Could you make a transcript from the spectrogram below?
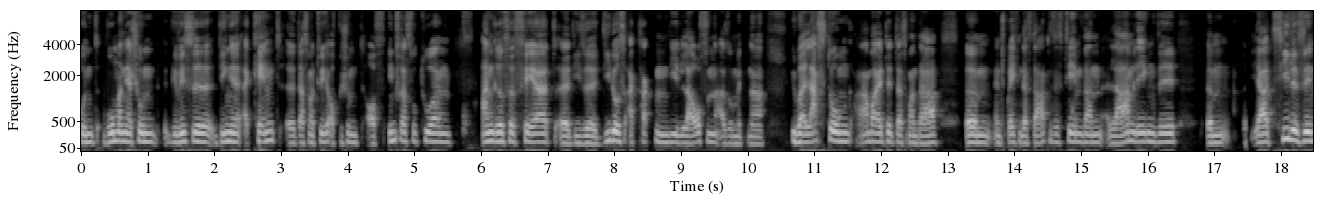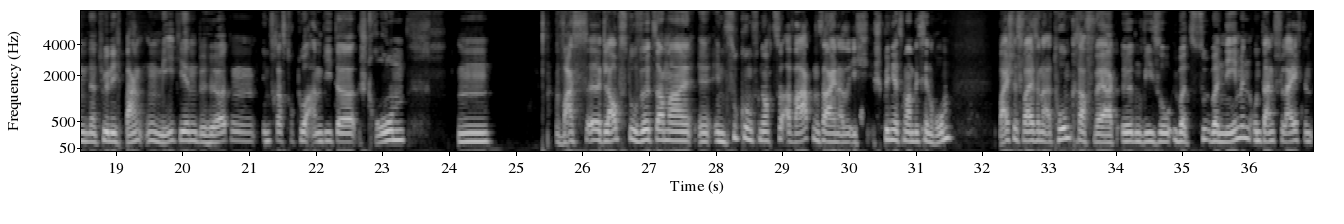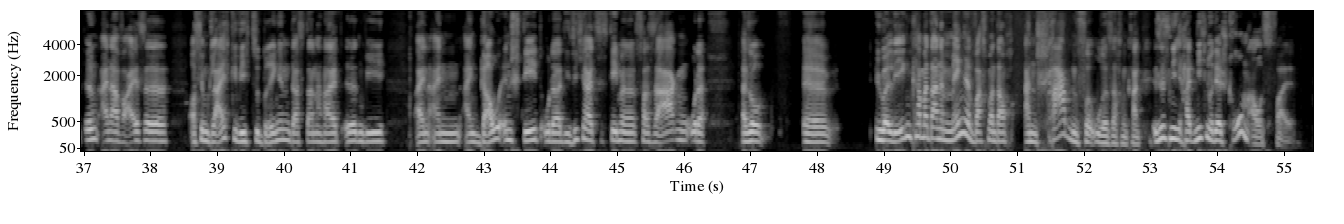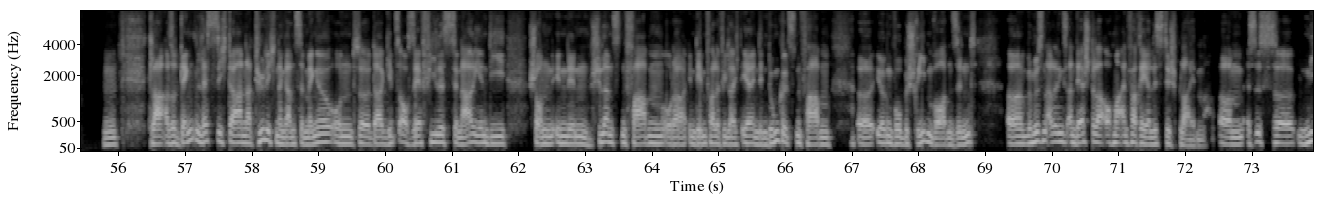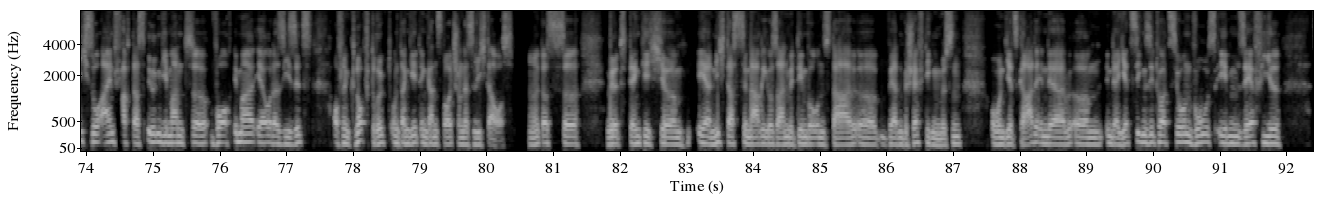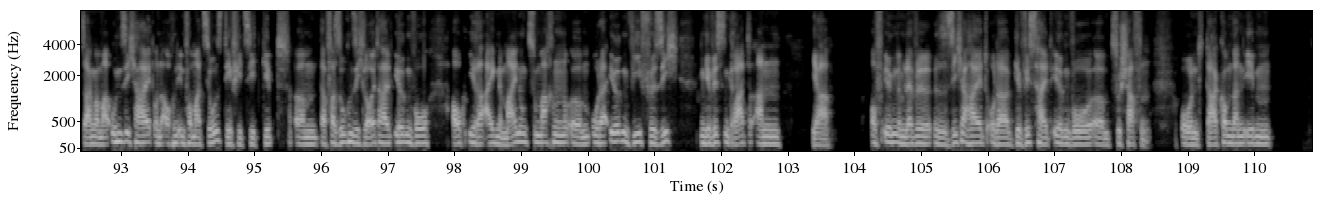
und wo man ja schon gewisse Dinge erkennt, äh, dass man natürlich auch bestimmt auf Infrastrukturen Angriffe fährt, äh, diese DDoS-Attacken, die laufen, also mit einer Überlastung arbeitet, dass man da ähm, entsprechend das Datensystem dann lahmlegen will. Ähm, ja, Ziele sind natürlich Banken, Medien, Behörden, Infrastrukturanbieter, Strom. Mh, mm, was äh, glaubst du, wird, sag mal, äh, in Zukunft noch zu erwarten sein? Also ich spinne jetzt mal ein bisschen rum. Beispielsweise ein Atomkraftwerk irgendwie so über, zu übernehmen und dann vielleicht in irgendeiner Weise aus dem Gleichgewicht zu bringen, dass dann halt irgendwie ein, ein, ein GAU entsteht oder die Sicherheitssysteme versagen oder also äh, überlegen kann man da eine Menge, was man da auch an Schaden verursachen kann. Es ist nicht, halt nicht nur der Stromausfall. Hm. Klar, also denken lässt sich da natürlich eine ganze Menge und äh, da gibt's auch sehr viele Szenarien, die schon in den schillerndsten Farben oder in dem Falle vielleicht eher in den dunkelsten Farben äh, irgendwo beschrieben worden sind. Äh, wir müssen allerdings an der Stelle auch mal einfach realistisch bleiben. Ähm, es ist äh, nicht so einfach, dass irgendjemand, äh, wo auch immer er oder sie sitzt, auf einen Knopf drückt und dann geht in ganz Deutschland das Licht aus. Das wird, denke ich, eher nicht das Szenario sein, mit dem wir uns da werden beschäftigen müssen. Und jetzt gerade in der, ähm, in der jetzigen Situation, wo es eben sehr viel sagen wir mal, Unsicherheit und auch ein Informationsdefizit gibt. Ähm, da versuchen sich Leute halt irgendwo auch ihre eigene Meinung zu machen ähm, oder irgendwie für sich einen gewissen Grad an, ja, auf irgendeinem Level Sicherheit oder Gewissheit irgendwo äh, zu schaffen. Und da kommen dann eben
